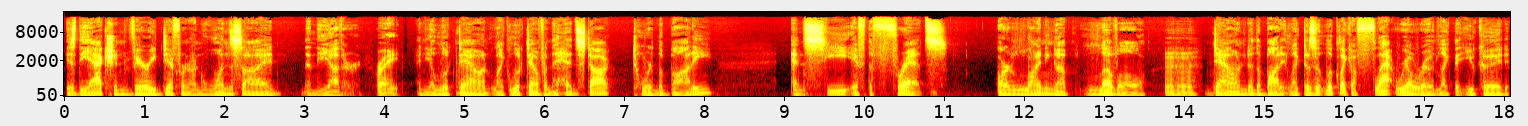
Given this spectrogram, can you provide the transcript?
is the action very different on one side than the other. Right. And you look down, like look down from the headstock toward the body and see if the frets are lining up level mm-hmm. down to the body. Like, does it look like a flat railroad, like that you could,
